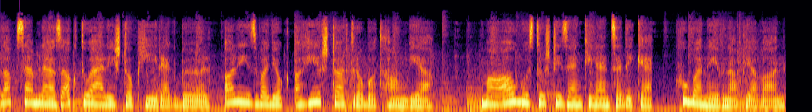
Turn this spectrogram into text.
Lapszem az aktuális top hírekből. Alíz vagyok, a hírstart robot hangja. Ma augusztus 19-e, Huba névnapja van.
